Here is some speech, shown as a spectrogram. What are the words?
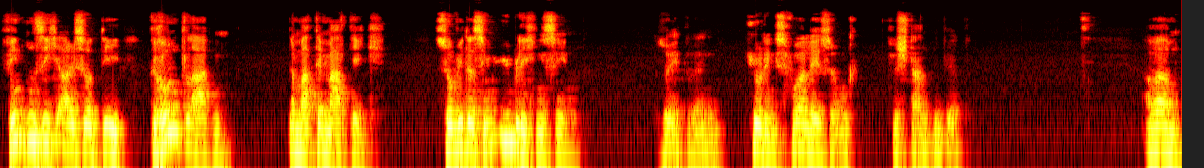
finden sich also die Grundlagen der Mathematik, so wie das im üblichen Sinn, so etwa in Turings Vorlesung verstanden wird. Aber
